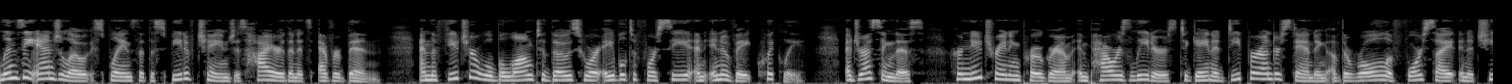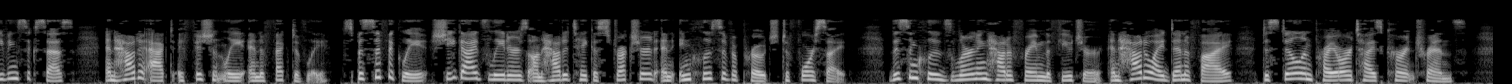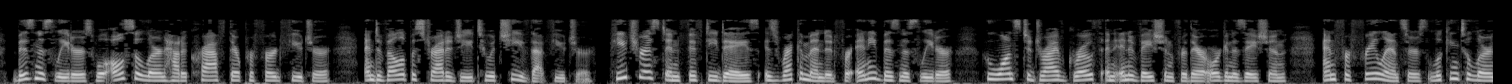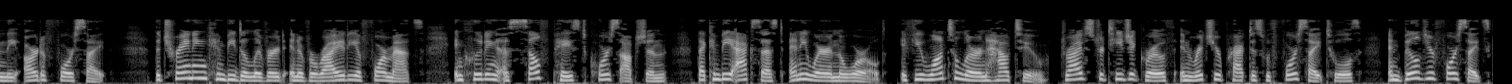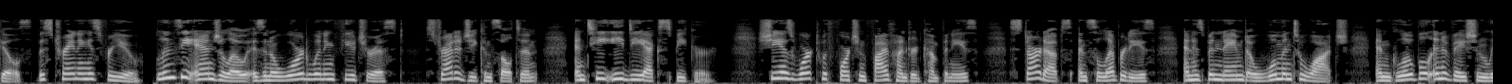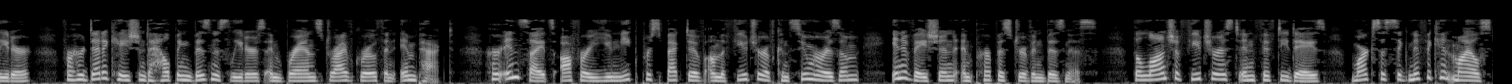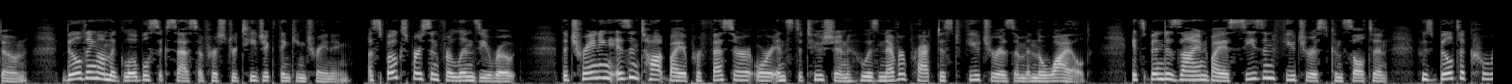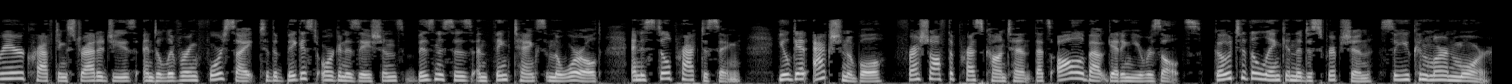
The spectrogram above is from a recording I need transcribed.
Lindsay Angelo explains that the speed of change is higher than it's ever been, and the future will belong to those who are able to foresee and innovate quickly. Addressing this, her new training program empowers leaders to gain a deeper understanding of the role of foresight in achieving success and how to act efficiently and effectively. Specifically, she guides leaders on how to take a structured and inclusive approach to foresight. This includes learning how to frame the future and how to identify, distill, and prioritize current trends. Business leaders will also learn how to craft their preferred future and develop a strategy to achieve that future. Futurist in 50 Days is recommended for any business leader who wants to drive growth and innovation for their organization and for freelancers looking to learn the art of foresight. The training can be delivered in a variety of formats, including a self paced course option that can be accessed anywhere in the world. If you want to learn how to drive strategic growth, enrich your practice with foresight tools, and build your foresight skills, this training is for you. Lindsay Angelo is an award winning futurist, strategy consultant, and TEDx speaker. She has worked with Fortune 500 companies, startups, and celebrities, and has been named a Woman to Watch and Global Innovation Leader for her dedication to helping business leaders and brands drive growth and impact. Her insights offer a unique perspective on the future of consumerism, innovation, and purpose driven business. The launch of Futurist in 50 Days marks a significant milestone, building on the global success of her strategic thinking training. A spokesperson for Lindsay wrote The training isn't taught by a professor or institution who has never practiced futurism in the wild. It's been designed by a seasoned futurist consultant who's built a career crafting strategies and delivering foresight to the biggest organizations, businesses, and think tanks in the world and is still practicing. You'll get actionable, fresh off the press content that's all about getting you results. Go to the link in the description so you can learn more.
